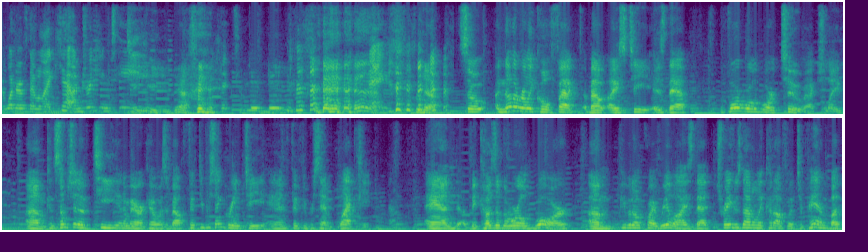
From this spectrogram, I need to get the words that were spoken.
I wonder if they were like, yeah, I'm drinking tea. Tea, yeah. hey. yeah. So another really cool fact about iced tea is that before World War II, actually, um, consumption of tea in America was about 50% green tea and 50% black tea. And because of the World War, um, people don't quite realize that trade was not only cut off with Japan, but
